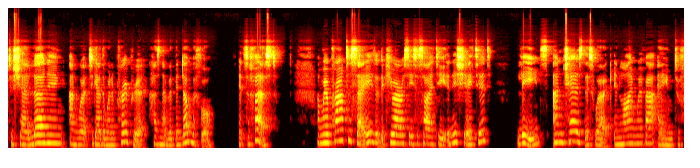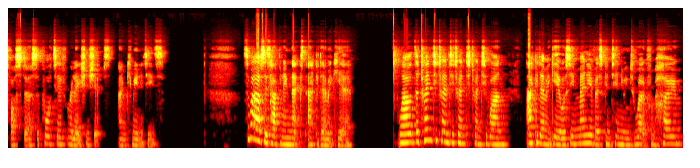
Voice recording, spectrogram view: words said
to share learning and work together when appropriate, has never been done before. It's a first. And we are proud to say that the QRSE Society initiated leads and chairs this work in line with our aim to foster supportive relationships and communities. So, what else is happening next academic year? Well, the 2020 2021 academic year will see many of us continuing to work from home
